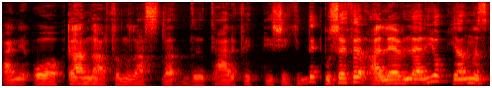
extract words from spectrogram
Hani o Gandalf'ın rastladığı, tarif ettiği şekilde. Bu sefer alevler yok. Yalnız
